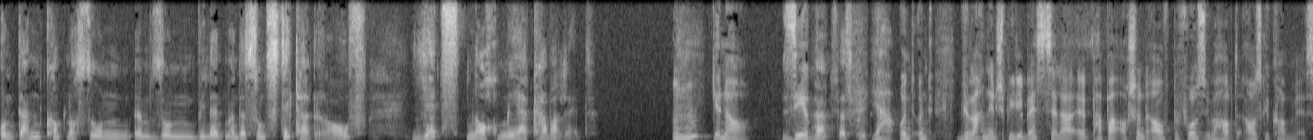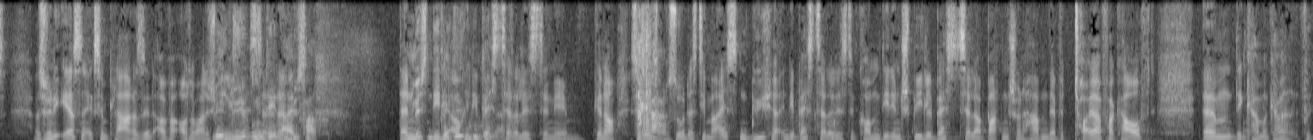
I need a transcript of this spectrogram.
Und dann kommt noch so ein, ähm, so ein, wie nennt man das, so ein Sticker drauf. Jetzt noch mehr Kabarett. Genau. Sehr gut. Ja, gut. Ja, und, und wir machen den Spiegel Bestseller äh, Papa auch schon drauf, bevor es überhaupt rausgekommen ist. Also schon die ersten Exemplare sind einfach automatisch Wir lügen den einfach. Dann müssen die die auch in die Bestsellerliste nehmen. Genau. Es ist übrigens auch so, dass die meisten Bücher in die Bestsellerliste kommen, die den Spiegel Bestseller-Button schon haben. Der wird teuer verkauft. Ähm, den kann man, kann man, für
